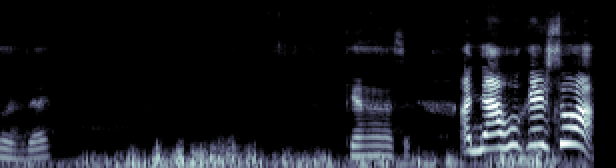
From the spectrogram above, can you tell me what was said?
રે ક્યાં છે? આ ન્યા શું કરશું આ?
